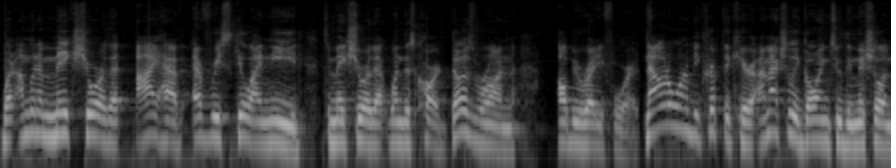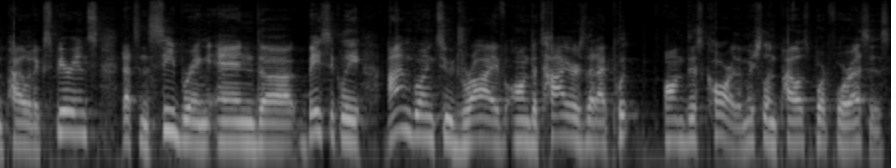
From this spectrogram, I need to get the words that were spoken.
but I'm gonna make sure that I have every skill I need to make sure that when this car does run, I'll be ready for it. Now, I don't want to be cryptic here. I'm actually going to the Michelin Pilot Experience that's in Sebring, and uh, basically, I'm going to drive on the tires that I put on this car, the Michelin Pilot Sport 4S's.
